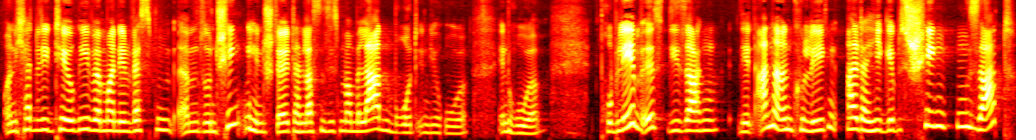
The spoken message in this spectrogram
Und ich hatte die Theorie, wenn man den Wespen ähm, so einen Schinken hinstellt, dann lassen sie das Marmeladenbrot in die Ruhe, in Ruhe. Problem ist, die sagen den anderen Kollegen, Alter, hier gibt's Schinken satt.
